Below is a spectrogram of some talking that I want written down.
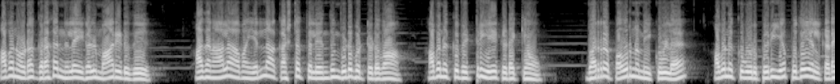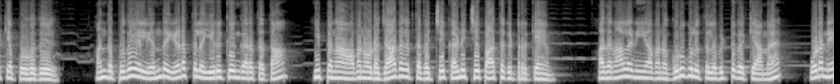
அவனோட கிரக நிலைகள் மாறிடுது. அதனால அவன் எல்லா கஷ்டத்திலேருந்தும் விடுபட்டுடுவான். அவனுக்கு வெற்றியே கிடைக்கும். வர்ற பௌர்ணமிக்குள்ள அவனுக்கு ஒரு பெரிய புதையல் கிடைக்க போகுது. அந்த புதையல் எந்த இடத்துல இருக்குங்கறத தான் இப்ப நான் அவனோட ஜாதகத்தை வச்சு கணிச்சு பார்த்துக்கிட்டு இருக்கேன். அதனால நீ அவனை குருகுலத்துல விட்டு வைக்காம உடனே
